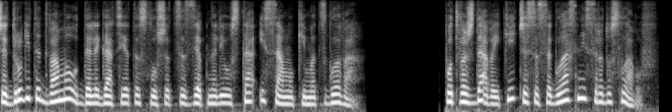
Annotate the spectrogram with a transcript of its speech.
че другите двама от делегацията слушат с зяпнали уста и само кимат с глава. Потвърждавайки, че са съгласни с Радославов.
